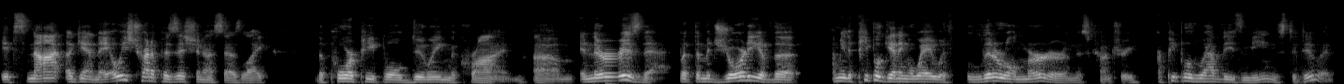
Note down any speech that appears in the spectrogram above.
it's not. Again, they always try to position us as like the poor people doing the crime, um, and there is that, but the majority of the I mean, the people getting away with literal murder in this country are people who have these means to do it.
